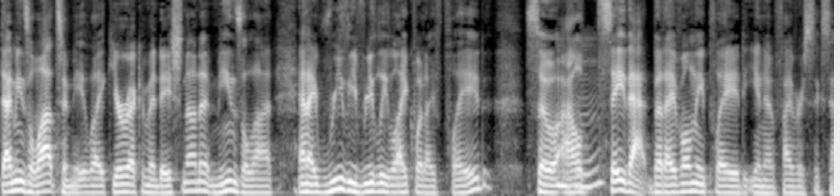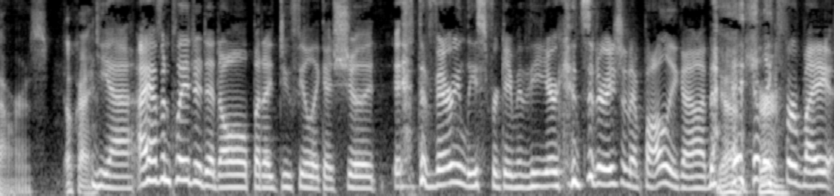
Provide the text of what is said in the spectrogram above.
that means a lot to me. Like your recommendation on it means a lot, and I really, really like what I've played. So Mm-hmm. I'll say that, but I've only played you know five or six hours. Okay. Yeah, I haven't played it at all, but I do feel like I should, at the very least, for Game of the Year consideration at Polygon. Yeah, sure. like for my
